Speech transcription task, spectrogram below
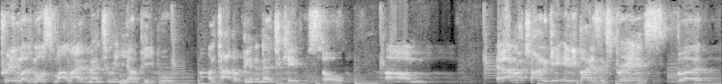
pretty much most of my life mentoring young people on top of being an educator. So um, and I'm not trying to get anybody's experience, but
